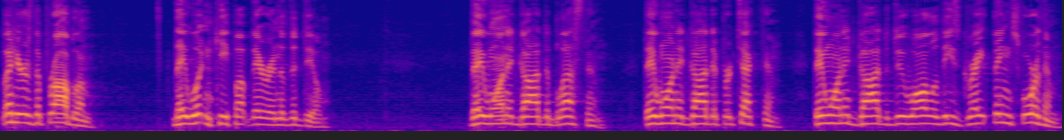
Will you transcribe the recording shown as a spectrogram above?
But here's the problem they wouldn't keep up their end of the deal. They wanted God to bless them, they wanted God to protect them, they wanted God to do all of these great things for them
